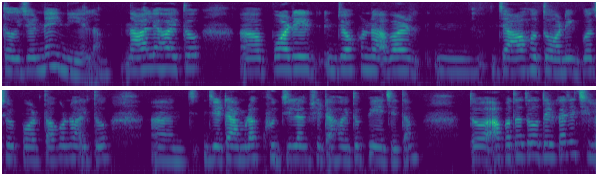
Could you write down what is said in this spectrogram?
তো ওই জন্যেই নিয়ে এলাম। নাহলে হয়তো পরে যখন আবার যাওয়া হতো অনেক বছর পর, তখন হয়তো যেটা আমরা খুঁজছিলাম সেটা হয়তো পেয়ে যেতাম। তো আপাতত ওদের কাছে ছিল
